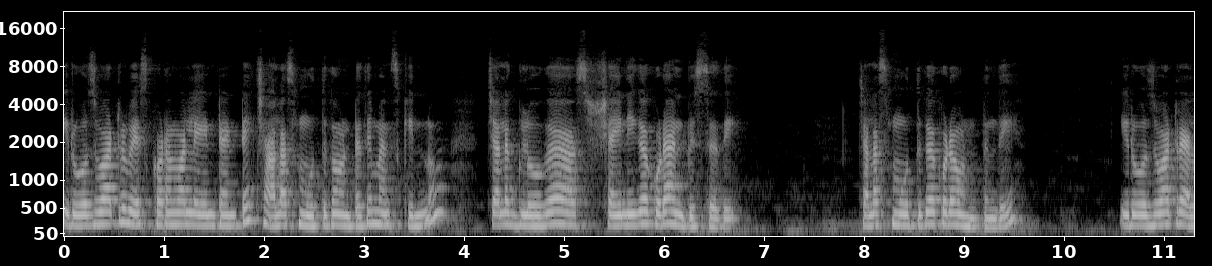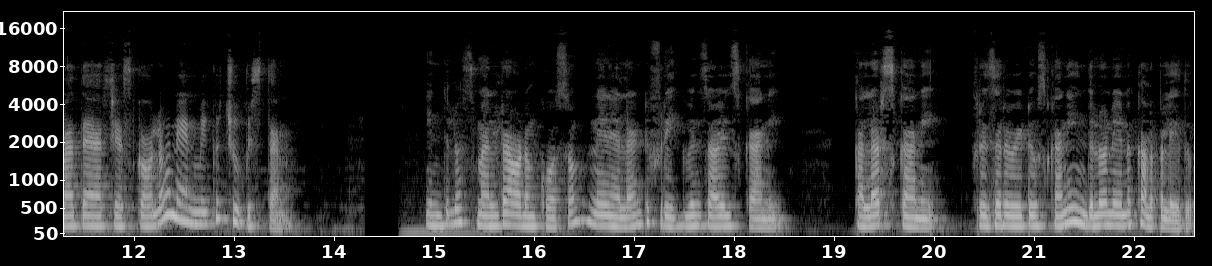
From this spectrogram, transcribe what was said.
ఈ రోజ్ వాటర్ వేసుకోవడం వల్ల ఏంటంటే చాలా స్మూత్గా ఉంటుంది మన స్కిన్ చాలా గ్లోగా షైనీగా కూడా అనిపిస్తుంది. చాలా స్మూత్గా కూడా ఉంటుంది. ఈ రోజ్ వాటర్ ఎలా తయారు చేసుకోవాలో నేను మీకు చూపిస్తాను. ఇందులో స్మెల్ రావడం కోసం నేను ఎలాంటి ఫ్రేగ్రెన్స్ ఆయిల్స్ కానీ కలర్స్ కానీ ప్రిజర్వేటివ్స్ కానీ ఇందులో నేను కలపలేదు.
